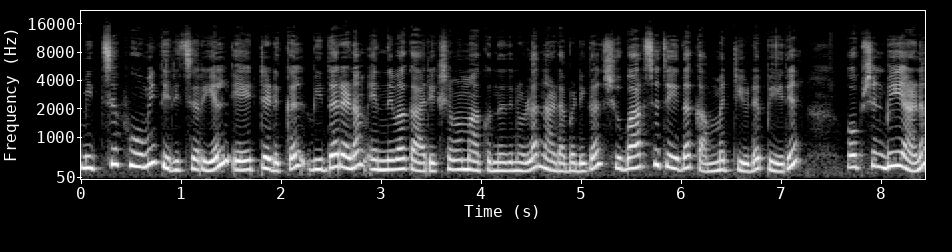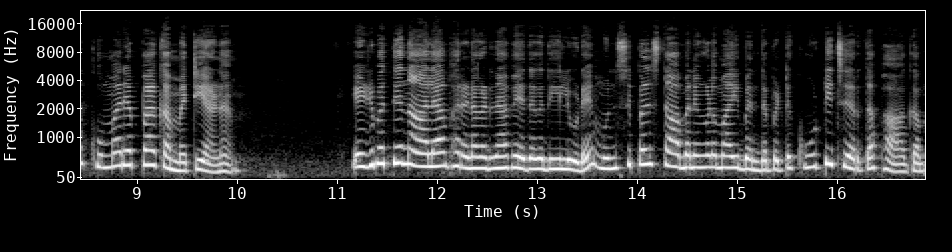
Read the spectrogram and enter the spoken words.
മിച്ചഭൂമി തിരിച്ചറിയൽ ഏറ്റെടുക്കൽ വിതരണം എന്നിവ കാര്യക്ഷമമാക്കുന്നതിനുള്ള നടപടികൾ ശുപാർശ ചെയ്ത കമ്മിറ്റിയുടെ പേര് ഓപ്ഷൻ ബി ആണ് കുമരപ്പ കമ്മിറ്റിയാണ്. എഴുപത്തിനാലാം ഭരണഘടനാ ഭേദഗതിയിലൂടെ മുനിസിപ്പൽ സ്ഥാപനങ്ങളുമായി ബന്ധപ്പെട്ട് കൂട്ടിച്ചേർത്ത ഭാഗം.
